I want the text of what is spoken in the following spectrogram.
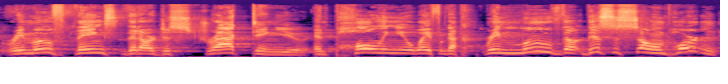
Remove things that are distracting you and pulling you away from God. Remove the, this is so important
